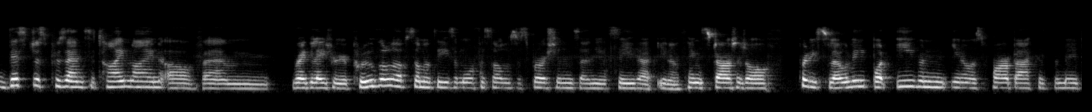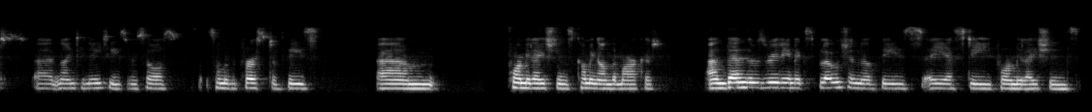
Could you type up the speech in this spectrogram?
this just presents a timeline of um, regulatory approval of some of these amorphous solid dispersions, and you'll see that you know things started off pretty slowly, but even you know as far back as the mid uh, 1980s, we saw some of the first of these um, formulations coming on the market, and then there was really an explosion of these ASD formulations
